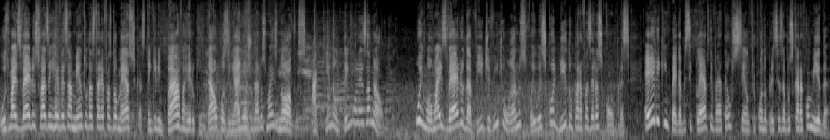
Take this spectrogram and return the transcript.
Os mais velhos fazem revezamento das tarefas domésticas. Tem que limpar, varrer o quintal, cozinhar e ajudar os mais novos. Aqui não tem moleza, não. O irmão mais velho, Davi, de 21 anos, foi o escolhido para fazer as compras. É ele quem pega a bicicleta e vai até o centro quando precisa buscar a comida.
